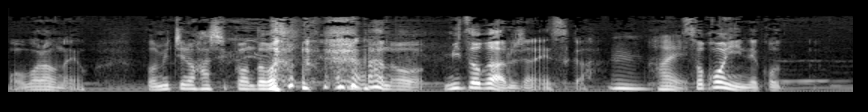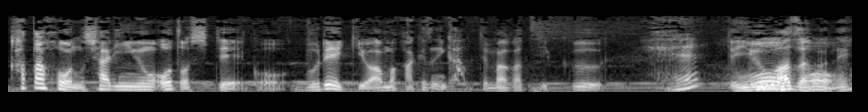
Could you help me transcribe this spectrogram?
お笑うなよ。その道の端っこのところ、あの、溝があるじゃないですか。うん。はい。そこにね、こう、片方の車輪を落として、こう、ブレーキをあんまかけずにガッて曲がっていくえ？っていう技がね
